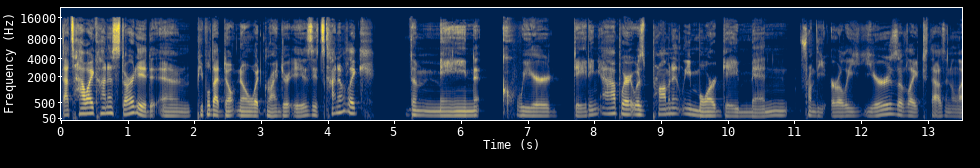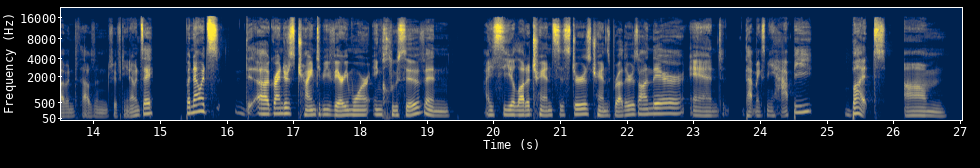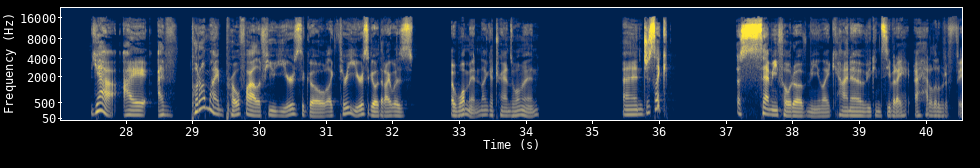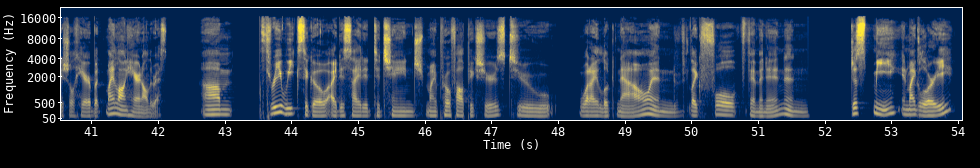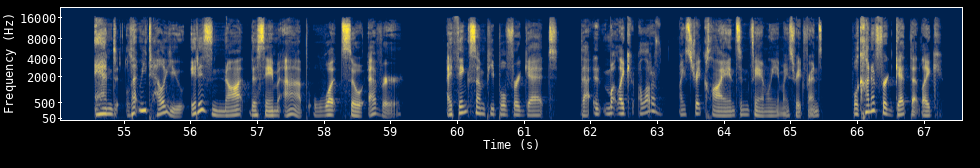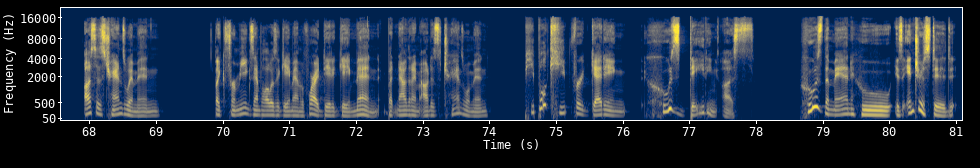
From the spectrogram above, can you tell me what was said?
that's how I kind of started. And people that don't know what Grindr is, it's kind of like the main queer dating app where it was prominently more gay men from the early years of like 2011, 2015, I would say. But now it's uh, Grindr's trying to be very more inclusive and I see a lot of trans sisters, trans brothers on there, and that makes me happy. But um, yeah, I I've put on my profile a few years ago, like three years ago, that I was a woman, like a trans woman, and just like a semi photo of me, like kind of you can see, but I, I had a little bit of facial hair, but my long hair and all the rest. Um, three weeks ago, I decided to change my profile pictures to what I look now and like full feminine and just me in my glory. And let me tell you, it is not the same app whatsoever. I think some people forget that, it, like a lot of my straight clients and family and my straight friends will kind of forget that, like, us as trans women, like for me, example, I was a gay man before I dated gay men, but now that I'm out as a trans woman, people keep forgetting who's dating us who's the man who is interested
